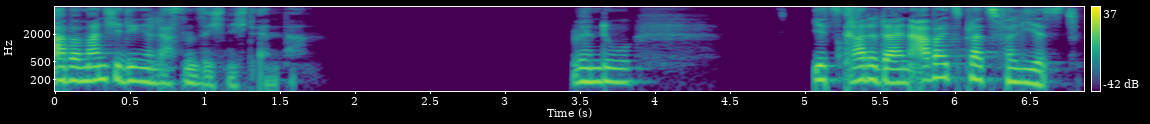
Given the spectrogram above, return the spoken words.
aber manche Dinge lassen sich nicht ändern. Wenn du jetzt gerade deinen Arbeitsplatz verlierst,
